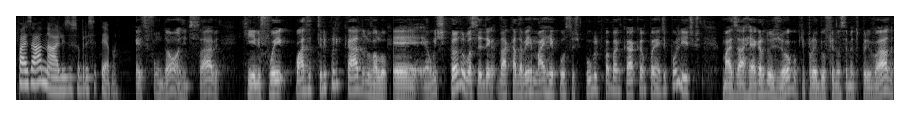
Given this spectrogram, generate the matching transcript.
faz a análise sobre esse tema. Esse fundão, a gente sabe, que ele foi quase triplicado no valor. É, é um escândalo você dar cada vez mais recursos públicos para bancar a campanha de políticos. Mas a regra do jogo, que proibiu o financiamento privado,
